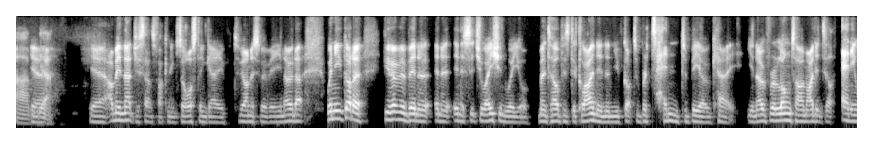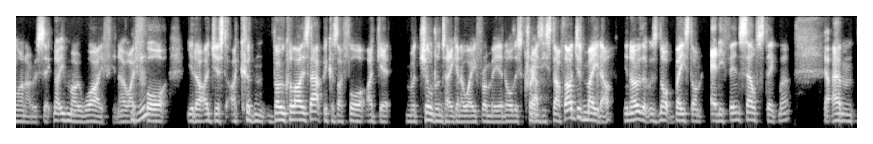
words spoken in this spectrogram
um, yeah. yeah. Yeah, I mean that just sounds fucking exhausting, Gabe. To be honest with you, you know that when you've got a, if you've ever been a, in a in a situation where your mental health is declining and you've got to pretend to be okay. You know, for a long time I didn't tell anyone I was sick, not even my wife. You know, mm-hmm. I thought, you know, I just I couldn't vocalize that because I thought I'd get my children taken away from me and all this crazy yeah. stuff that I just made up. You know, that was not based on anything, self stigma. Yeah. Um,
